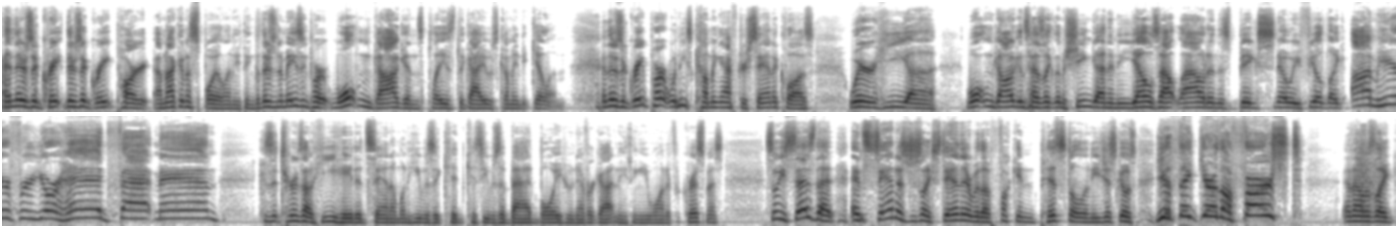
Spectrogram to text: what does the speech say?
And there's a great there's a great part. I'm not going to spoil anything, but there's an amazing part. Walton Goggins plays the guy who's coming to kill him. And there's a great part when he's coming after Santa Claus where he uh Walton Goggins has like the machine gun and he yells out loud in this big snowy field like, "I'm here for your head, fat man." Because it turns out he hated Santa when he was a kid because he was a bad boy who never got anything he wanted for Christmas. So he says that, and Santa's just like standing there with a fucking pistol, and he just goes, "You think you're the first? And I was like,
